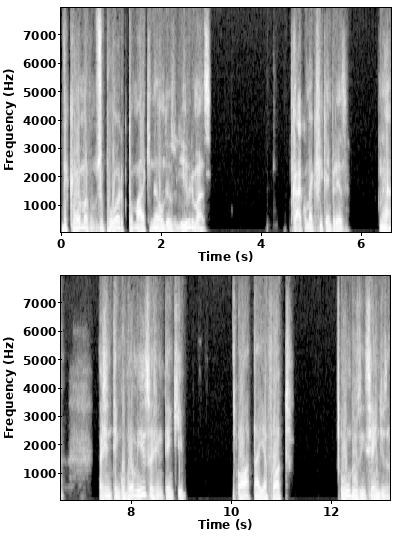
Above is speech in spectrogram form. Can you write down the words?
de cama, vamos supor, tomara que não, Deus o livre, mas. Cara, como é que fica a empresa? né? A gente tem compromisso, a gente tem que. Ó, tá aí a foto. Um dos incêndios, né?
